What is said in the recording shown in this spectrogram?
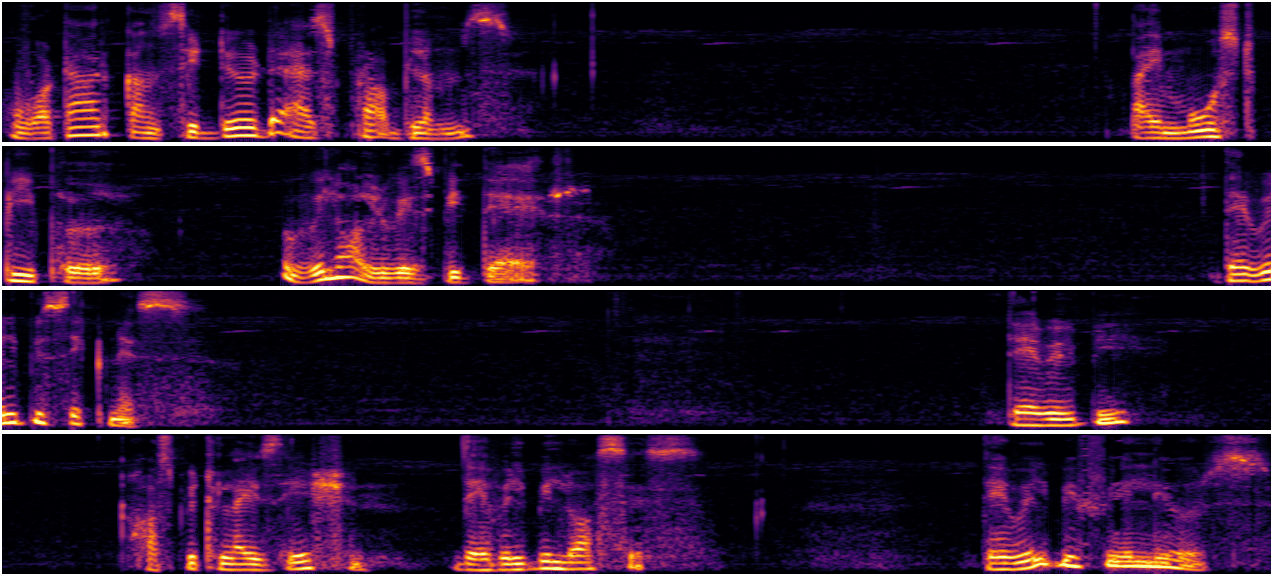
What are considered as problems by most people will always be there. There will be sickness. There will be hospitalization. There will be losses. There will be failures.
